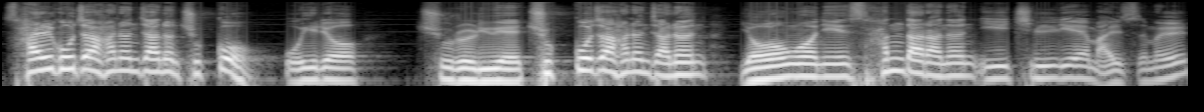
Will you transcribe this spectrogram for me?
살고자 하는 자는 죽고 오히려 주를 위해 죽고자 하는 자는 영원히 산다라는 이 진리의 말씀을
